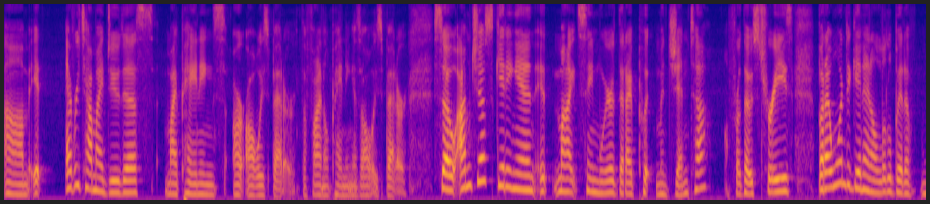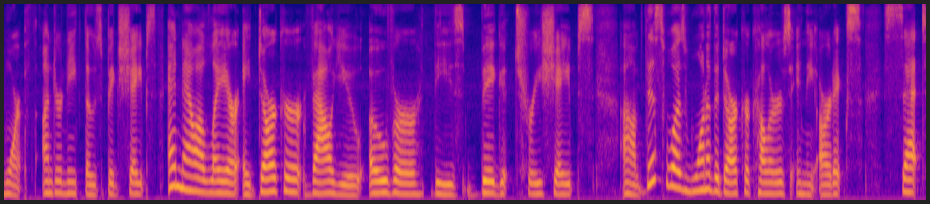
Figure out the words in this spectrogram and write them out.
Um, it every time I do this, my paintings are always better. The final painting is always better. So I'm just getting in, it might seem weird that I put magenta for those trees, but I wanted to get in a little bit of warmth underneath those big shapes. And now I'll layer a darker value over these big tree shapes. Um, this was one of the darker colors in the Artix set.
